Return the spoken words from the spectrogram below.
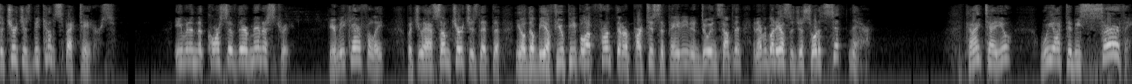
of churches become spectators, even in the course of their ministry. Hear me carefully, but you have some churches that, the, you know, there'll be a few people up front that are participating and doing something, and everybody else is just sort of sitting there. Can I tell you, we ought to be serving,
